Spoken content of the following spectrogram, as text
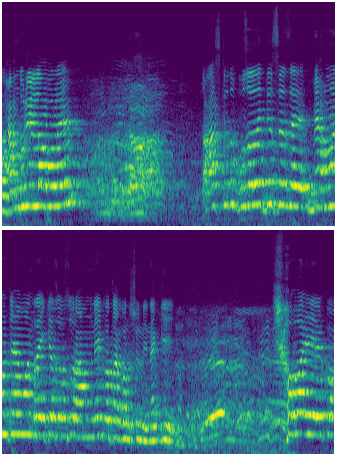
আলহামদুলিল্লাহ বলেন। আজকে তো বোঝা যাইতেছে যে, মেহমান টেহমান রেখেছে হুজুর আমনে কথা কোন শুনি নাকি? সবাই এরকম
